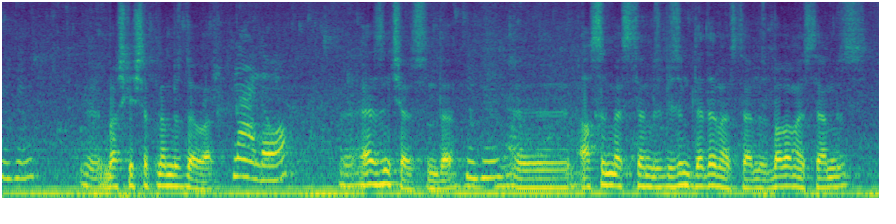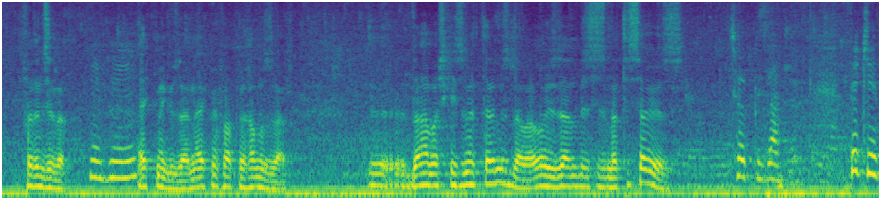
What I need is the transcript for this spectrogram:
Ee, Başka işletmemiz de var. Nerede o? Ee, Erzin içerisinde. Ee, Asıl mesleğimiz bizim dede mesleğimiz, baba mesleğimiz fırıncılık. Ekmek üzerine ekmek fabrikamız var. Ee, Daha başka hizmetlerimiz de var. O yüzden biz hizmeti seviyoruz. Çok güzel. Peki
